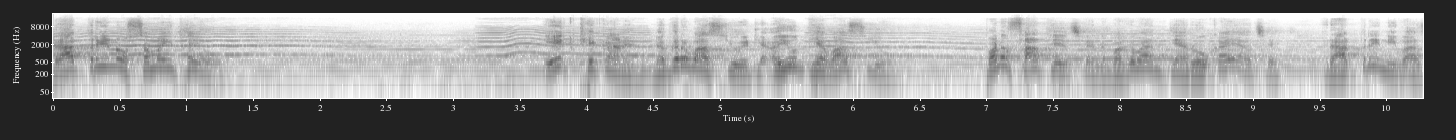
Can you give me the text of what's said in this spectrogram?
રાત્રિનો સમય થયો. એક ઠેકાણે નગરવાસીઓ એટલે અયોધ્યાવાસીઓ પણ સાથે છે અને ભગવાન ત્યાં રોકાયા છે. રાત્રિ નિવાસ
